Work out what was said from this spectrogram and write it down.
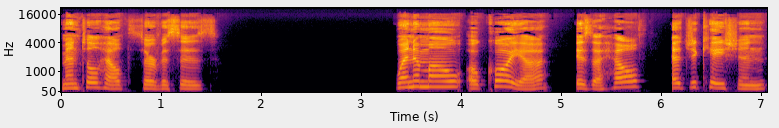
mental health services. Gwenemo Okoya is a health education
